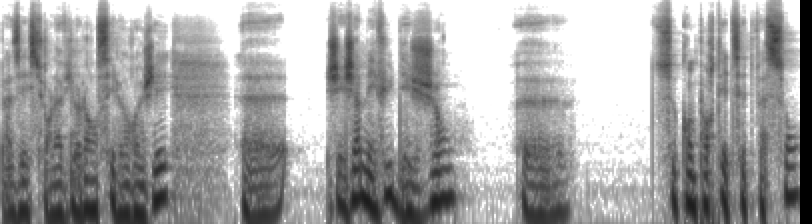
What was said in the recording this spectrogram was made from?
basé sur la violence et le rejet, euh, j'ai jamais vu des gens euh, se comporter de cette façon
